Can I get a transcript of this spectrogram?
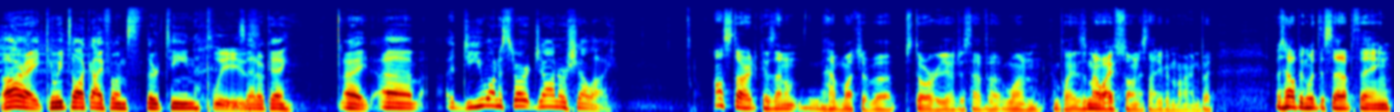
All right, can we talk iPhones 13? Please. Is that okay? All right. Um, do you want to start, John, or shall I? I'll start because I don't have much of a story. I just have a, one complaint. This is my wife's phone. It's not even mine. But I was helping with the setup thing.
